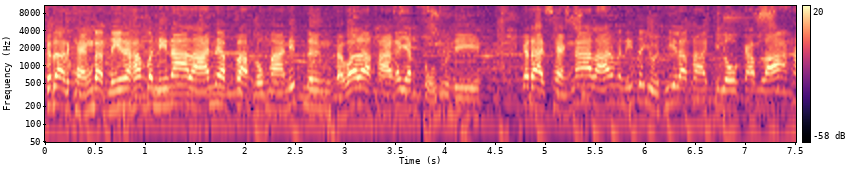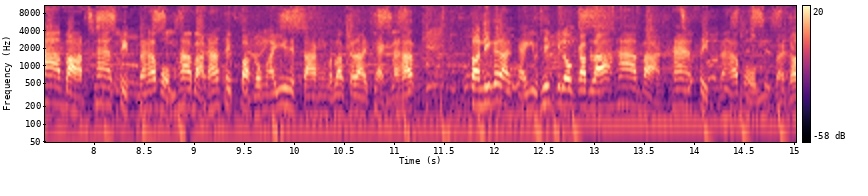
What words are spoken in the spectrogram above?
กระดาษแข็งแบบนี้นะครับ วันนี้หน้าร้านเนี่ยปรับลงมานิดนึง แต่ว่าราคาก็ยังสูงอยู่ดี กระดาษแข็งหน้าร้านวันนี้จะอยู่ที่ราคากิโลกรัมละ 5 บาท 50 นะครับผม 5 บาท 50 ปรับลงมา 20 ตังค์สำหรับกระดาษแข็งนะครับ ตอนนี้กระดาษแข็งอยู่ที่กิโลกรัมละ 5 บาท 50 นะครับผม แต่ก็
